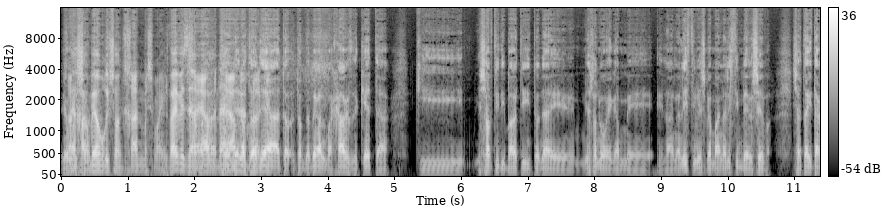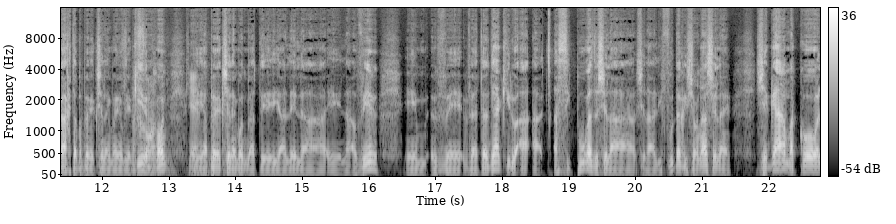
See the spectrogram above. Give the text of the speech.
יום מחר ראשון. ביום ראשון. חד משמעית. הלוואי וזה היה מחר, אתה יודע, אתה מדבר על מחר זה קטע, כי ישבתי, דיברתי, אתה יודע, אה, יש לנו הרי גם, אה, לאנליסטים, יש גם אנליסטים באר שבע, שאתה התארחת בפרק שלהם היום, יקיר, נכון, נכון? כן. אה, הפרק שלהם עוד מעט אה, יעלה לא- אה, לאוויר, אה, ו- ואתה יודע, כאילו, הסיפור הזה של ה- של האליפות הראשונה שלהם, שגם הכל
